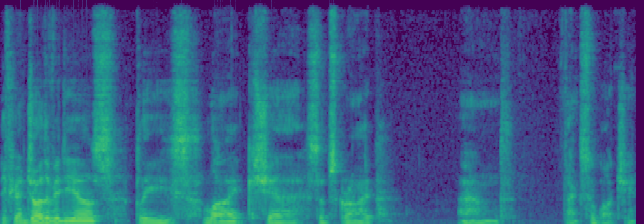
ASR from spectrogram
If you enjoy the videos please like share subscribe and thanks for watching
